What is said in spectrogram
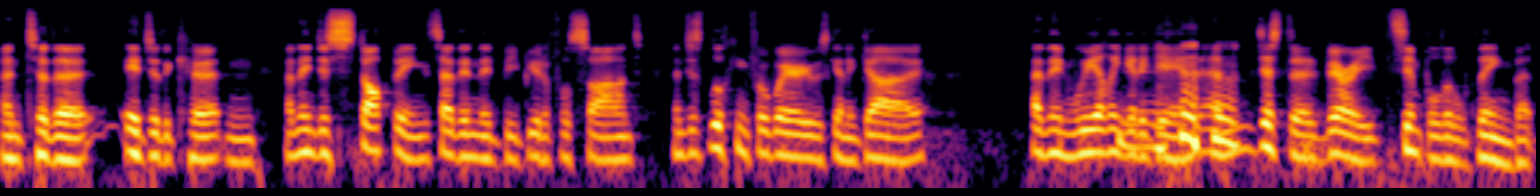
and to the edge of the curtain and then just stopping so then there'd be beautiful silence and just looking for where he was going to go and then wheeling it again. and just a very simple little thing, but,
